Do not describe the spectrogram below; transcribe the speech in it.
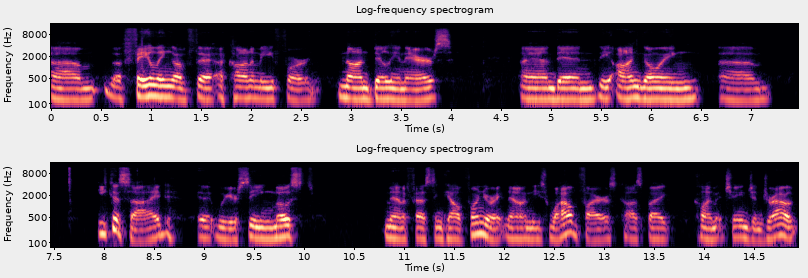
um, the failing of the economy for non billionaires, and then the ongoing um, ecocide that we are seeing most manifest in California right now in these wildfires caused by climate change and drought.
